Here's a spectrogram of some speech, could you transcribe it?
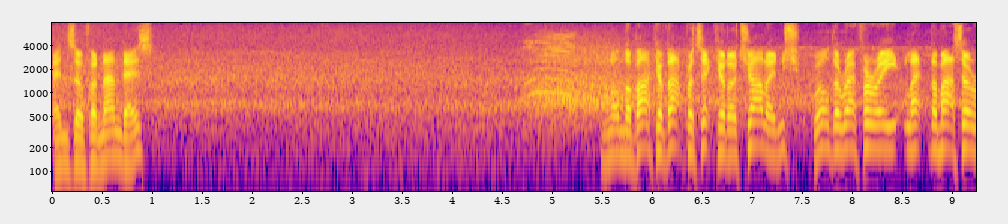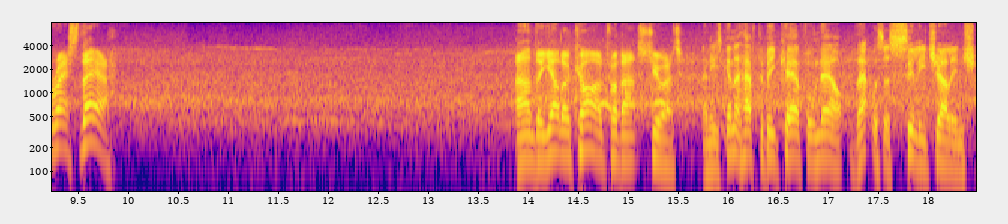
Enzo Fernandez. And on the back of that particular challenge, will the referee let the matter rest there? And a yellow card for that, Stuart. And he's going to have to be careful now. That was a silly challenge.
